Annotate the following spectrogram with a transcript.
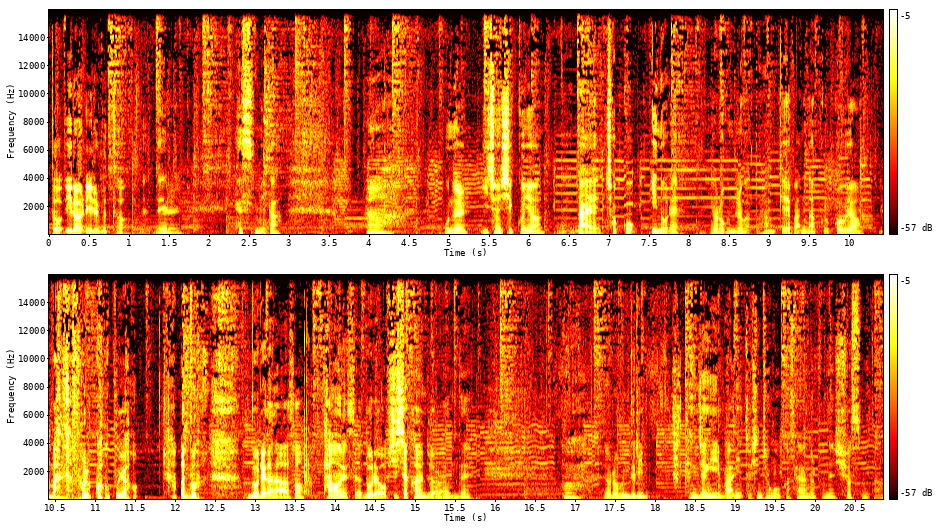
또 1월 1일부터 네, 를 했습니다. 아, 오늘 2019년 네, 나의 첫 곡 이 노래 여러분들과 또 함께 만나볼 거고요. 만나볼 거고요. 아, 노, 노래가 나와서 당황했어요. 노래 없이 시작하는 줄 알았는데 어, 여러분들이 굉장히 많이 또 신청곡과 사연을 보내주셨습니다.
